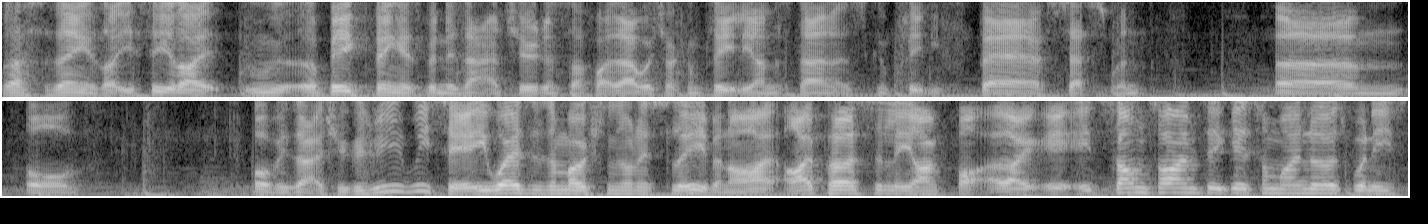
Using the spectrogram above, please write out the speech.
That's the thing is like you see like a big thing has been his attitude and stuff like that, which I completely understand. It's a completely fair assessment um, of of his attitude because we, we see it. He wears his emotions on his sleeve, and I, I personally, I'm like it, it. Sometimes it gets on my nerves when he's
